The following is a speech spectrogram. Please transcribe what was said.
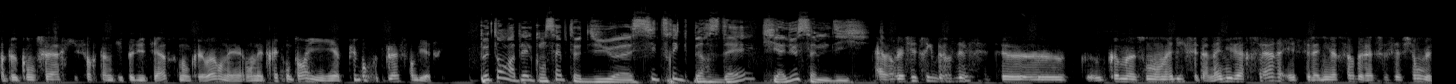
un peu concert, qui sortent un petit peu du théâtre. Donc euh, ouais, on est on est très content. Il y a plus beaucoup de place en billetterie. Peut-on rappeler le concept du euh, Citric Birthday qui a lieu samedi? Alors le Citric Birthday, c'est euh, comme son nom l'indique, c'est un anniversaire et c'est l'anniversaire de l'association Le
